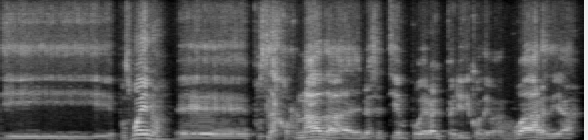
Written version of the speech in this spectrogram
y pues bueno, eh, pues la jornada en ese tiempo era el periódico de vanguardia,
